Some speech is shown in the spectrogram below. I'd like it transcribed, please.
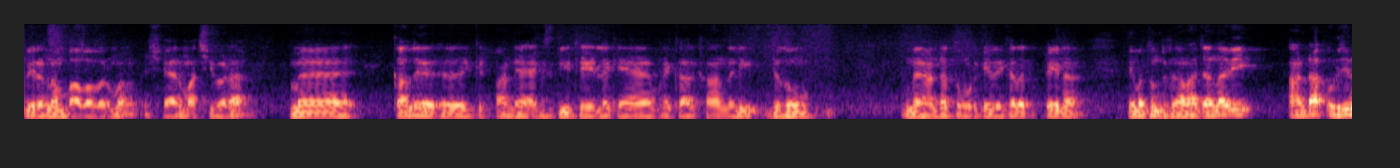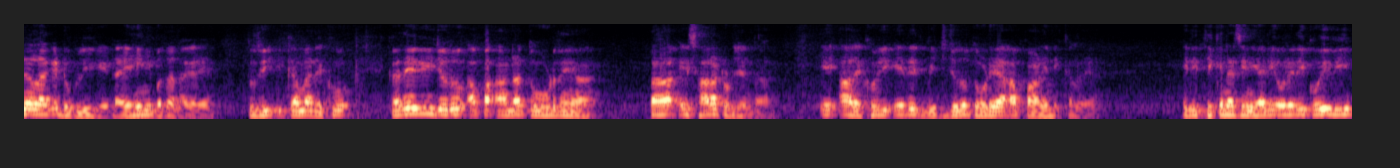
ਮੇਰਾ ਨਾਮ ਬਾਬਾ ਵਰਮਾ, ਸ਼ਹਿਰ ਮਾਛੀਵਾੜਾ। ਮੈਂ ਕੱਲ ਇੱਕ ਆਂਡੇ ਐਗਸ ਦੀ ਟ੍ਰੇਡ ਲੈ ਕੇ ਆਇਆ ਆਪਣੇ ਘਰ ਖਾਣ ਦੇ ਲਈ। ਜਦੋਂ ਮੈਂ ਆਂਡਾ ਤੋੜ ਕੇ ਦੇਖਿਆ ਤਾਂ ਟੁੱਟੇ ਨਾ, ਤੇ ਮੈਂ ਤੁਹਾਨੂੰ ਦਿਖਾਉਣਾ ਚਾਹੁੰਦਾ ਵੀ ਆਂਡਾ origignal ਆ ਕਿ ਡੁਪਲੀਕੇਟ ਆ, ਇਹ ਹੀ ਨਹੀਂ ਪਤਾ ਲੱਗ ਰਿਹਾ। ਤੁਸੀਂ ਇੱਕ ਮੈਂ ਦੇਖੋ, ਕਦੇ ਵੀ ਜਦੋਂ ਆਪਾਂ ਆਂਡਾ ਤੋੜਦੇ ਆ ਤਾਂ ਇਹ ਸਾਰਾ ਟੁੱਟ ਜਾਂਦਾ। ਇਹ ਆ ਦੇਖੋ ਜੀ, ਇਹਦੇ ਵਿੱਚ ਜਦੋਂ ਤੋੜਿਆ ਆ ਪਾਣੀ ਨਿਕਲ ਰਿਹਾ। ਇਹਦੀ ਥਿਕਨੈਸ ਹੀ ਨਹੀਂ ਆ ਰਹੀ ਔਰ ਇਹਦੀ ਕੋਈ ਵੀ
